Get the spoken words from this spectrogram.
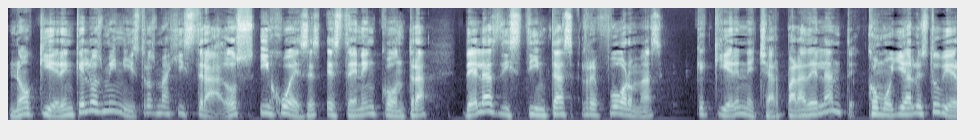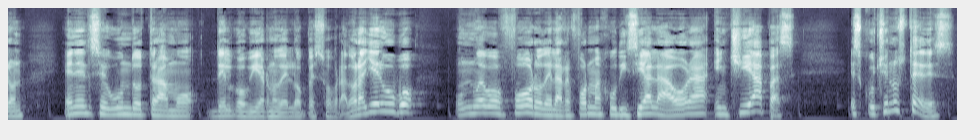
no quieren que los ministros, magistrados y jueces estén en contra de las distintas reformas que quieren echar para adelante, como ya lo estuvieron en el segundo tramo del gobierno de López Obrador. Ayer hubo un nuevo foro de la reforma judicial ahora en Chiapas Escuchen ustedes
